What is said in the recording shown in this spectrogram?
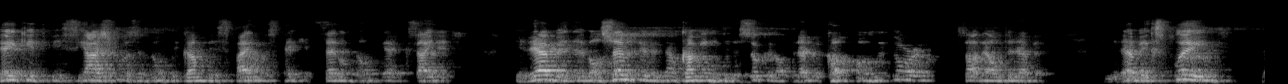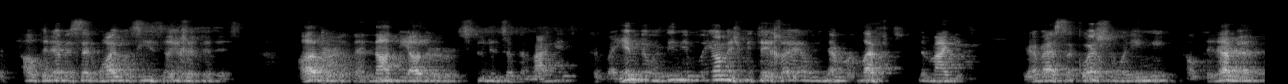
Take it, be siashvos, and don't become despilus. Take it, settle, don't get excited. the Rebbe, the Baal Shem Tov is now coming into the sukkah. Alter Rebbe closed the door and saw the Alter Rebbe. And the Rebbe explained that Alter Rebbe said, why was he zeichet to this? Other than not the other students of the Maggid, because by him there was dinim liyamish miteichayim, he never left the Maggid. The Rebbe asked the question, what do you mean? Alter Rebbe,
